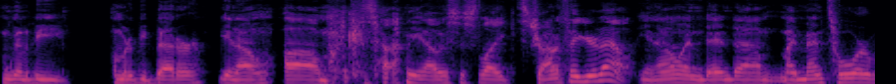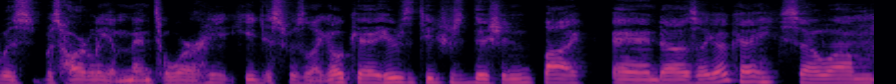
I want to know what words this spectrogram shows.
I'm gonna be I'm gonna be better, you know. Um, because I mean, I was just like trying to figure it out, you know. And and um, my mentor was was hardly a mentor. He he just was like, okay, here's the teacher's edition, bye. And I was like, okay, so um,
